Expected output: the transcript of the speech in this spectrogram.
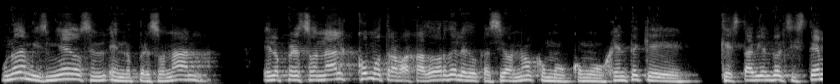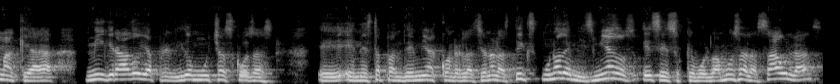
uno de mis miedos en, lo personal, en lo personal como trabajador de la educación, ¿no? Como, como gente que, que está viendo el sistema, que ha migrado y aprendido muchas cosas eh, en esta pandemia con relación a las TICs. Uno de mis miedos es eso, que volvamos a las aulas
